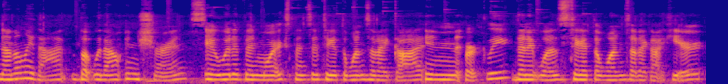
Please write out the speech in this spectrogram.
Not only that, but without insurance, it would have been more expensive to get the ones that I got in Berkeley than it was to get the ones that I got here.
